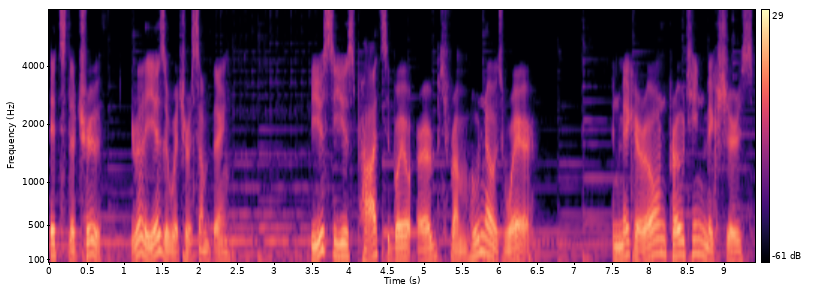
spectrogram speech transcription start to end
It's the truth. She really is a witch or something. She used to use pots to boil herbs from who knows where and make her own protein mixtures.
